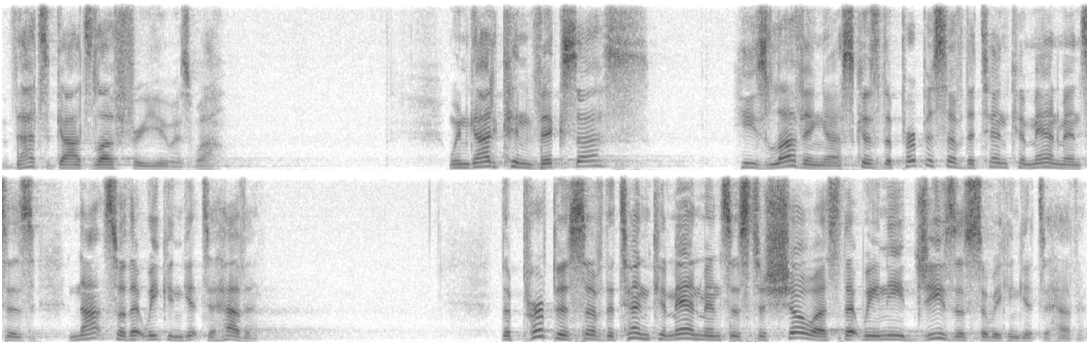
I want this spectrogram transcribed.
that's God's love for you as well. When God convicts us, He's loving us because the purpose of the Ten Commandments is not so that we can get to heaven. The purpose of the Ten Commandments is to show us that we need Jesus so we can get to heaven.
